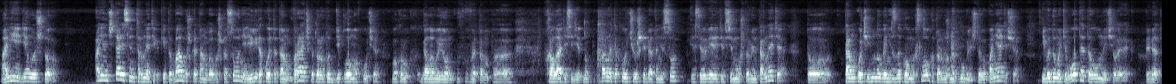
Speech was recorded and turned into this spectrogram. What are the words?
они делают что? Они начитались в интернете, какие-то бабушка там, бабушка Соня, или какой-то там врач, которого тут дипломов куча вокруг головы, и он в этом э, в халате сидит. Но ну, порой такую чушь ребята несут. Если вы верите всему, что в интернете, то там очень много незнакомых слов, которые нужно гуглить, чтобы понять еще. И вы думаете, вот это умный человек. Ребят,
